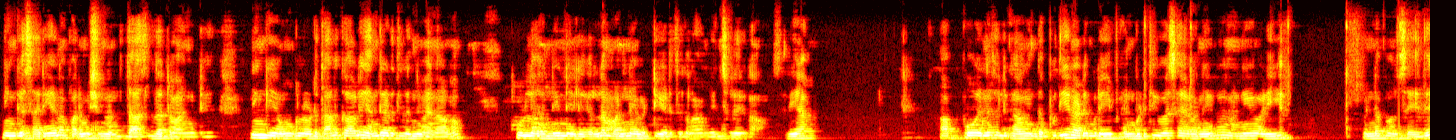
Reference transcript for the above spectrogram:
நீங்கள் சரியான பர்மிஷன் வந்து தாசில்தார்ட்ட வாங்கிட்டு நீங்கள் உங்களோட தாலுக்காவில் எந்த இடத்துல இருந்து வேணாலும் உள்ள நீர்நிலைகளில் மண்ணை வெட்டி எடுத்துக்கலாம் அப்படின்னு சொல்லியிருக்காங்க. சரியா? அப்போது என்ன சொல்லியிருக்காங்க? இந்த புதிய நடைமுறையை பயன்படுத்தி விவசாய வணிகம் இணைய வழியில் விண்ணப்பம் செய்து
